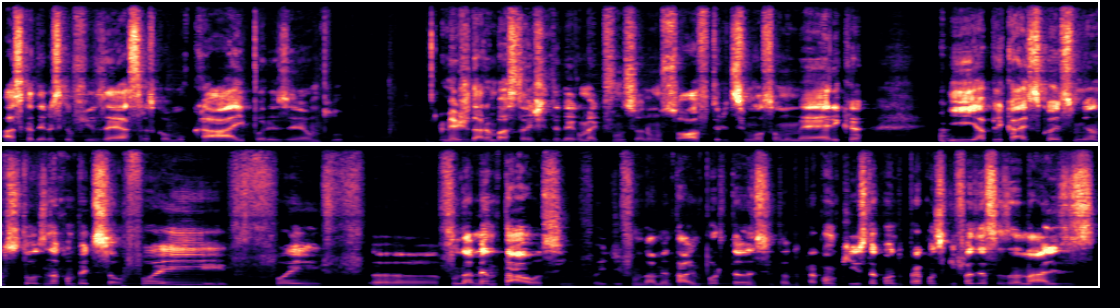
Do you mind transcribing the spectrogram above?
As cadeiras que eu fiz extras, como o CAI, por exemplo, me ajudaram bastante a entender como é que funciona um software de simulação numérica e aplicar esses conhecimentos todos na competição foi foi uh, fundamental assim foi de fundamental importância tanto para a conquista quanto para conseguir fazer essas análises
